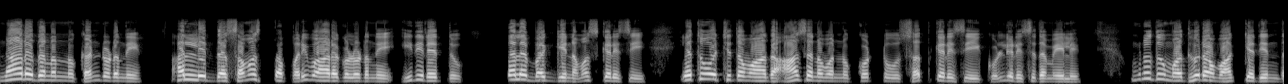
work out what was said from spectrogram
ನಾರದನನ್ನು ಕಂಡೊಡನೆ ಅಲ್ಲಿದ್ದ ಸಮಸ್ತ ಪರಿವಾರಗಳೊಡನೆ ಇದಿರೆದ್ದು ತಲೆ ಬಗ್ಗೆ ನಮಸ್ಕರಿಸಿ ಯಥೋಚಿತವಾದ ಆಸನವನ್ನು ಕೊಟ್ಟು ಸತ್ಕರಿಸಿ ಕೊಳ್ಳಿರಿಸಿದ ಮೇಲೆ ಮೃದು ಮಧುರ ವಾಕ್ಯದಿಂದ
